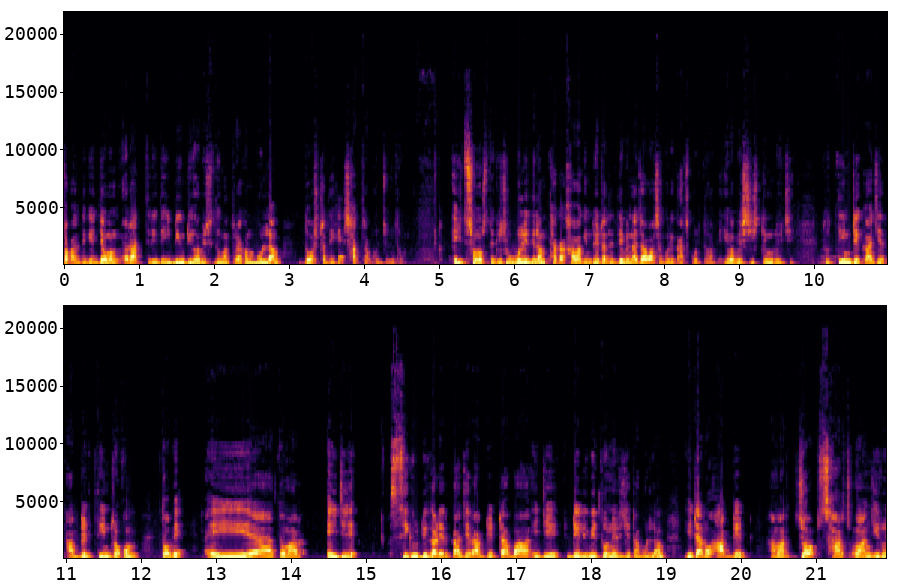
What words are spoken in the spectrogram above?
সকাল থেকে যেমন রাত্রিতেই ডিউটি হবে শুধুমাত্র এখন বললাম দশটা থেকে সাতটা পর্যন্ত। এই সমস্ত কিছু বলে দিলাম, থাকা খাওয়া কিন্তু এটাতে দেবে না, যাওয়া আসা করে কাজ করতে হবে। এভাবে সিস্টেম রয়েছে। তো তিনটে কাজের আপডেট তিন রকম। তবে এই তোমার এই যে সিকিউরিটি গার্ডের কাজের আপডেটটা বা এই যে ডেলি বেতনের যেটা বললাম, এটারও আপডেট আমার জব সার্চ ওয়ান জিরো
